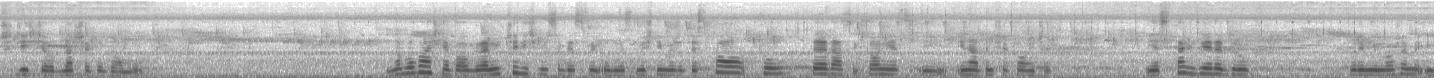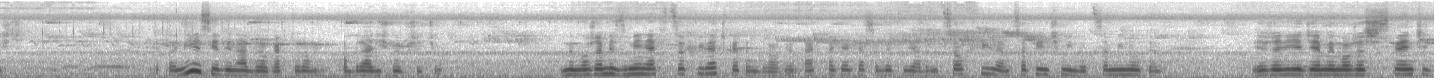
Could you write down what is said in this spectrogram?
30 od naszego domu. No bo właśnie, bo ograniczyliśmy sobie swój umysł, myślimy, że to jest to, tu, teraz i koniec i, i na tym się kończy. Jest tak wiele dróg, którymi możemy iść. To nie jest jedyna droga, którą obraliśmy w życiu. My możemy zmieniać co chwileczkę tę drogę, tak? Tak jak ja sobie tu jadę. Co chwilę, co 5 minut, co minutę. Jeżeli jedziemy, możesz skręcić,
